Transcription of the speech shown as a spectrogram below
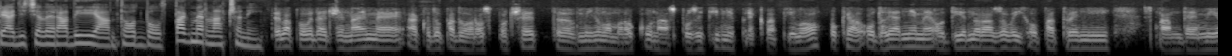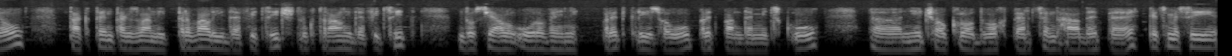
Riaditeľ Rady Jan Todt bol takmer nadšený. Treba povedať, že najmä ako dopadol rozpočet v minulom roku nás pozitívne prekvapilo. Pokiaľ odhľadneme od jednorazových opatrení s pandémiou, tak ten tzv. trvalý deficit, štrukturálny deficit, dosiahol úroveň predkrízovú, predpandemickú, e, niečo okolo 2% HDP. Keď sme si e,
